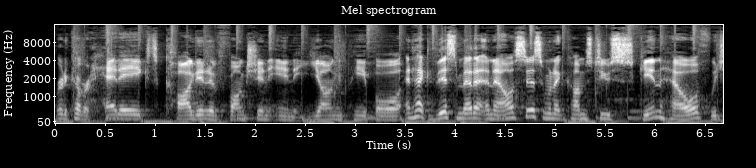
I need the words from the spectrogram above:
We're gonna cover headaches, cognitive function in young people, and heck, this meta analysis when it comes to skin health, which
